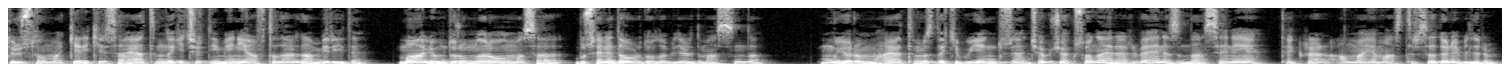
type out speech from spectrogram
Dürüst olmak gerekirse hayatımda geçirdiğim en iyi haftalardan biriydi. Malum durumlar olmasa bu sene de orada olabilirdim aslında. Umuyorum hayatımızdaki bu yeni düzen çabucak sona erer ve en azından seneye tekrar Almanya Masters'a dönebilirim.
